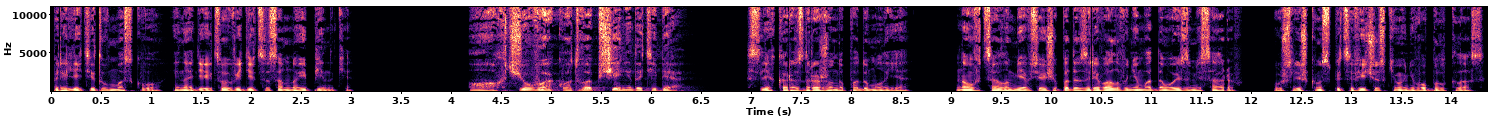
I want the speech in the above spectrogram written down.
прилетит в Москву и надеется увидеться со мной и Пинки. «Ох, чувак, вот вообще не до тебя!» Слегка раздраженно подумал я. Но в целом я все еще подозревал в нем одного из эмиссаров. Уж слишком специфический у него был класс.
